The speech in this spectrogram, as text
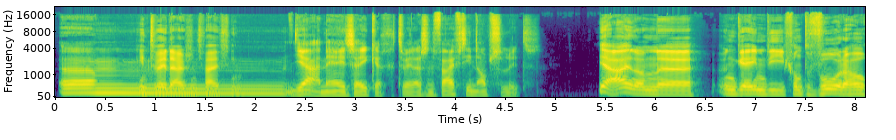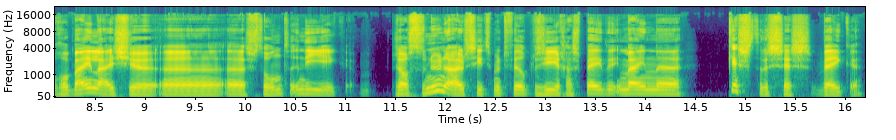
Ehm, In 2015? Ja, nee, zeker. 2015, absoluut. Ja, en dan eh, een game die van tevoren hoog op mijn lijstje eh, stond. En die ik, zoals het er nu naar uitziet, met veel plezier ga spelen in mijn eh kerstrecessweken.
